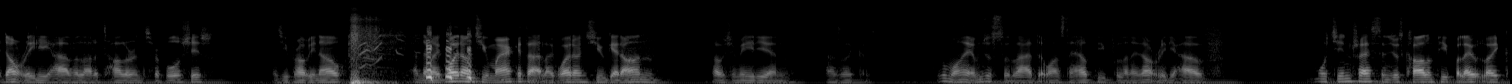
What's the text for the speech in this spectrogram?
I don't really have a lot of tolerance for bullshit, as you probably know. and they're like, why don't you market that? Like, why don't you get on social media? And I was like, 'Cause who am I? I'm just a lad that wants to help people, and I don't really have much interest in just calling people out. Like,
